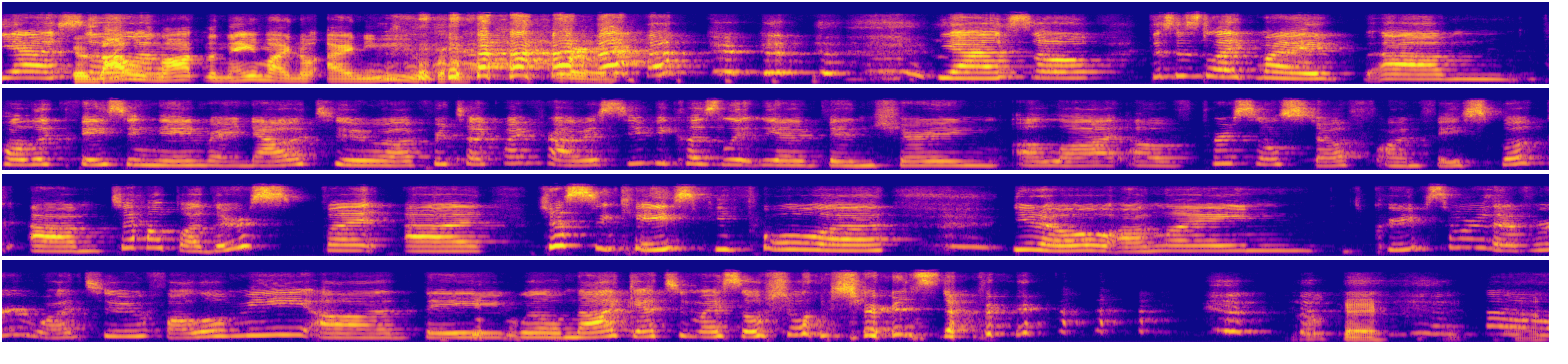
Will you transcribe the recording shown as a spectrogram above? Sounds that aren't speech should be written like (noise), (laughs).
yeah, because so, that was um, not the name I know I knew you from. (laughs) yeah, so this is like my um, public facing name right now to uh, protect my privacy because lately I've been sharing a lot of personal stuff on Facebook um, to help others. But uh, just in case people, uh, you know, online creeps or whatever want to follow me, uh, they (laughs) will not get to my social (laughs) insurance number. Okay. Yeah.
